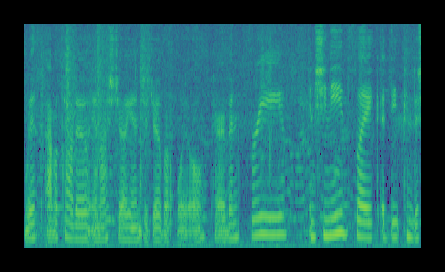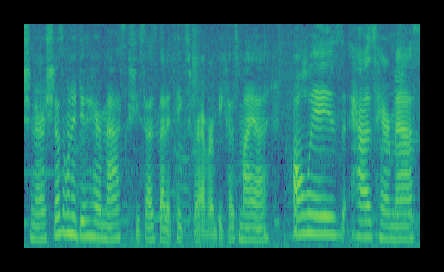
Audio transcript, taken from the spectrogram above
with avocado and Australian jojoba oil paraben free and she needs like a deep conditioner. She doesn't want to do hair mask. She says that it takes forever because Maya always has hair masks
